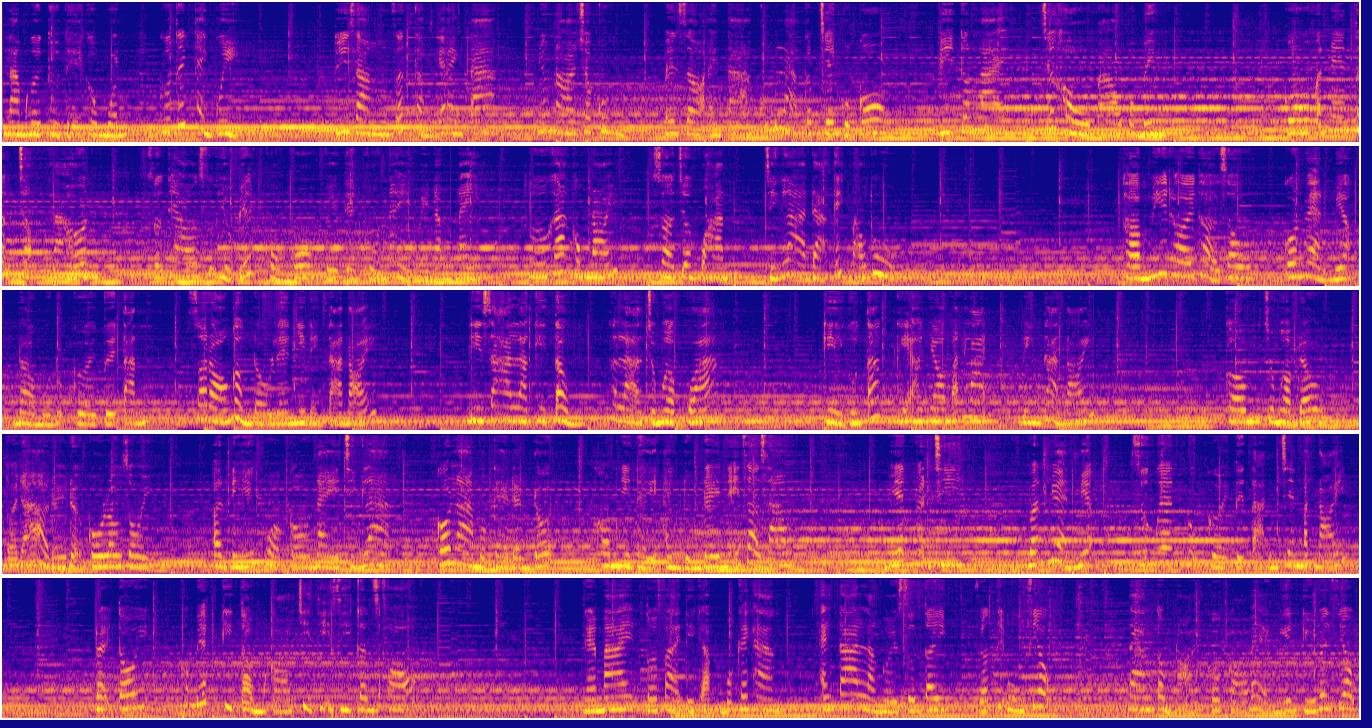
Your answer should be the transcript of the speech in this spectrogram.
Làm người tử tế không muốn, cứ thích thành quỷ. Tuy rằng rất cảm ghét anh ta, nhưng nói cho cùng, bây giờ anh ta cũng là cấp trên của cô. Vì tương lai, chiếc hầu bao của mình. Cô vẫn nên thận trọng là hơn. Dựa theo sự hiểu biết của cô về tên khốn này mấy năm nay, thứ khác không nói, sở trường của hắn chính là đả kích báo thù. Thầm hít hơi thở sâu, cô nhoẻn miệng nở một nụ cười tươi tắn, sau đó ngẩng đầu lên nhìn anh ta nói: "Đi ra là Kỳ tổng, thật là trùng hợp quá." Kỳ Ngôn Tắc khẽ nheo mắt lại, bình thản nói: "Không trùng hợp đâu, tôi đã ở đây đợi cô lâu rồi." Ẩn ý của câu này chính là cô là một kẻ đần độn, không nhìn thấy anh đứng đây nãy giờ sao? biết Nhuận Chi tổng có chỉ thị gì cần phó Ngày mai tôi phải đi gặp một khách hàng. Anh ta là người Sơn Tây, rất thích uống rượu. Đang tổng nói cô có vẻ nghiên cứu về rượu.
